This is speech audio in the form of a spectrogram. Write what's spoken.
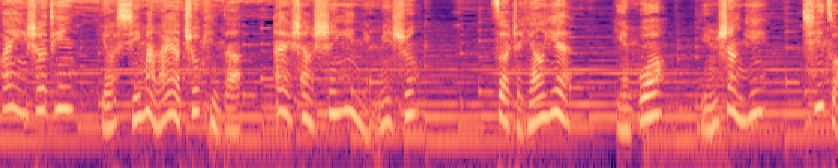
欢迎收听由喜马拉雅出品的《爱上失忆女秘书》，作者：妖艳，演播：云上一七左。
